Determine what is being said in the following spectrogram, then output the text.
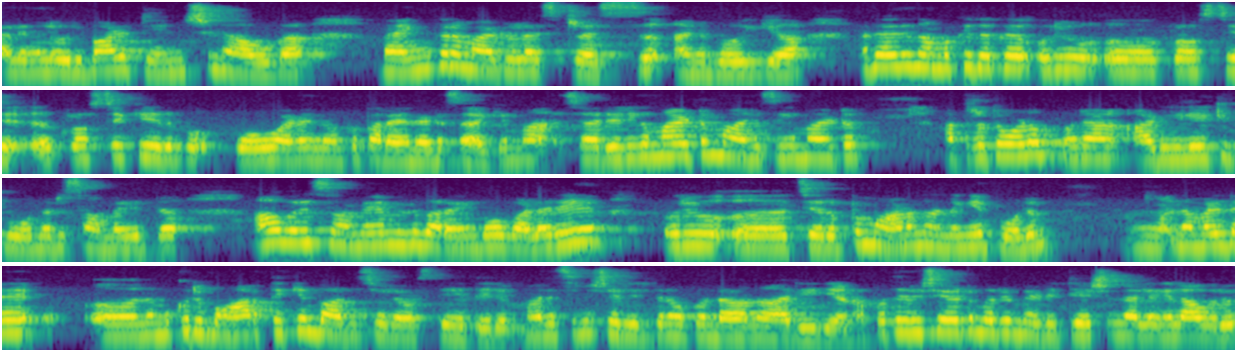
അല്ലെങ്കിൽ ഒരുപാട് ടെൻഷൻ ആവുക ഭയങ്കരമായിട്ടുള്ള സ്ട്രെസ് അനുഭവിക്കുക. അതായത് നമുക്കിതൊക്കെ ഒരു ക്രോസ് ക്രോസ് ചെക്ക് ചെയ്ത് പോവുകയാണെങ്കിൽ നമുക്ക് പറയാനായിട്ട് സാധിക്കും. ശാരീരികമായിട്ടും മാനസികമായിട്ടും അത്രത്തോളം ഒരാൾ അടിയിലേക്ക് പോകുന്ന ഒരു സമയത്ത് ആ ഒരു സമയം എന്ന് പറയുമ്പോൾ വളരെ ഒരു ചെറുപ്പമാണെന്നുണ്ടെങ്കിൽ പോലും നമ്മളുടെ നമുക്കൊരു വാർദ്ധക്യം ബാധിച്ച ഒരു അവസ്ഥയായി തരും. മനസ്സിനും ശരീരത്തിനൊക്കെ ഉണ്ടാകുന്ന ആ രീതിയാണ്. അപ്പോൾ തീർച്ചയായിട്ടും ഒരു മെഡിറ്റേഷൻ അല്ലെങ്കിൽ ആ ഒരു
